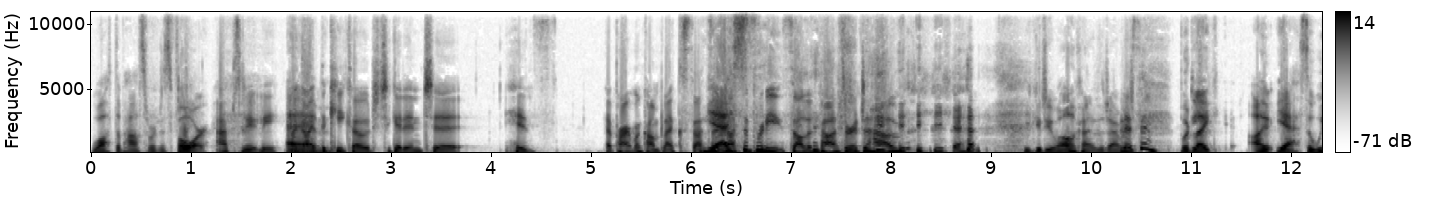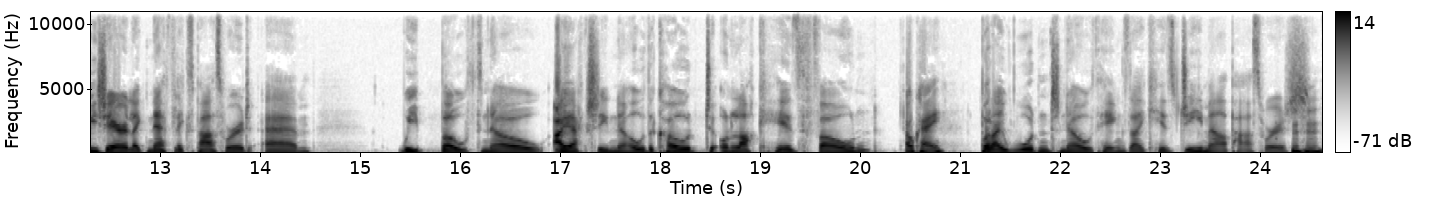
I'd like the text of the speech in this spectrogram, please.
what the password is for. Absolutely. Like I had the Um, key code to get into his apartment complex. That's, Yes. a, that's a pretty solid password to have. yeah, you could do all kinds of damage. Listen. but like I yeah, so we share like Netflix password. Um, we both know. I actually know the code to unlock his phone, Okay. but I wouldn't know things like his Gmail password. Mm-hmm.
